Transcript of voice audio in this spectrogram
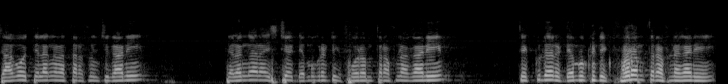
జాగో తెలంగాణ తరఫు నుంచి కానీ తెలంగాణ స్టేట్ డెమోక్రటిక్ ఫోరం తరఫున కానీ సెక్యులర్ డెమోక్రటిక్ ఫోరం తరఫున కానీ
